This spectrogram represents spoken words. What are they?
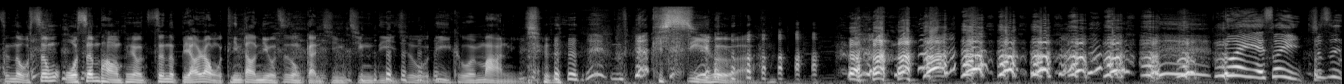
真的，我身我身旁的朋友，真的不要让我听到你有这种感情经历，就是我立刻会骂你，就是去死啊！对耶，所以就是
